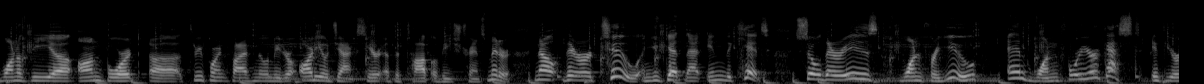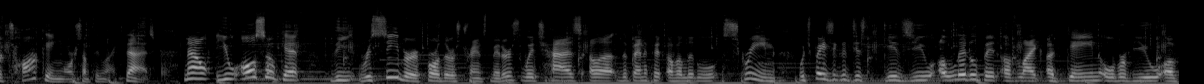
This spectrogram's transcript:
one of the uh, onboard uh, 3.5 millimeter audio jacks here at the top of each transmitter. Now, there are two, and you get that in the kit. So there is one for you and one for your guest if you're talking or something like that. Now, you also get the receiver for those transmitters, which has uh, the benefit of a little screen, which basically just gives you a little bit of like a gain overview of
